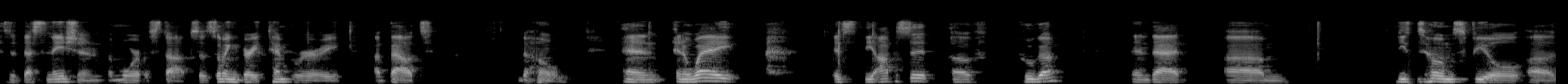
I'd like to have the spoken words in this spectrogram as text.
is a destination, but more of a stop. So it's something very temporary about the home. And in a way, it's the opposite of Hygge in that um, these homes feel uh,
